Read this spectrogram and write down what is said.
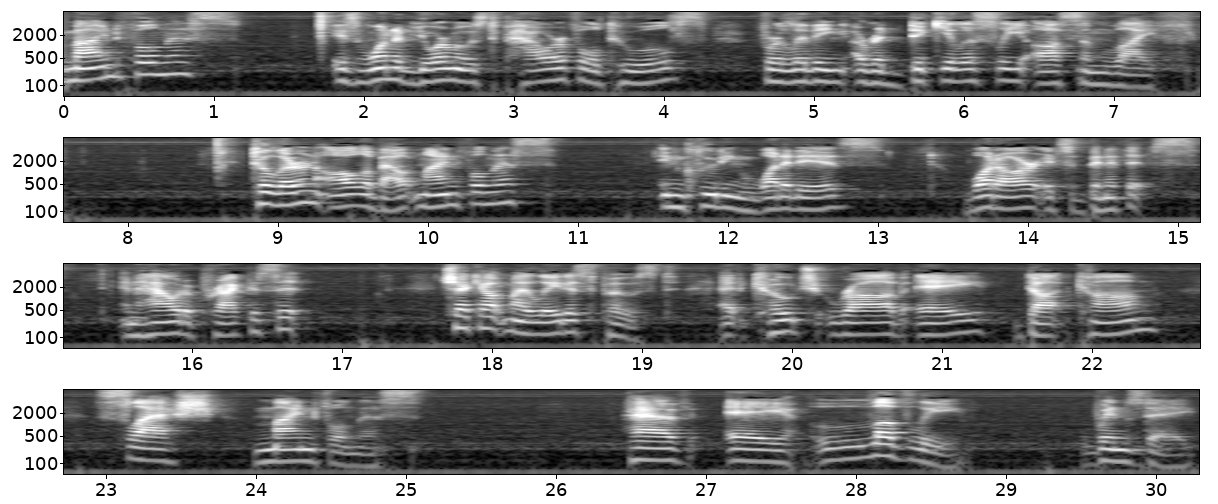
Mindfulness is one of your most powerful tools for living a ridiculously awesome life. To learn all about mindfulness, including what it is, what are its benefits, and how to practice it, check out my latest post at coachroba.com slash mindfulness. Have a lovely Wednesday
